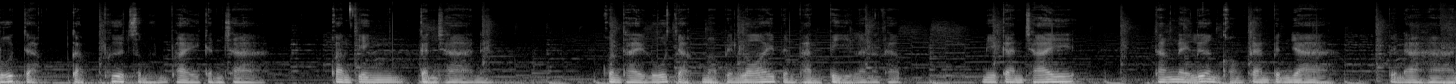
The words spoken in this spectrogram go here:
รู้จักกับพืชสมุนไพรกัญชา ความจริงกัญชาเนี่ยคนไทยรู้จักมาเป็นร้อยเป็นพันปีแล้วนะครับ มีการใช้ทั้งในเรื่องของการเป็นยา เป็นอาหาร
